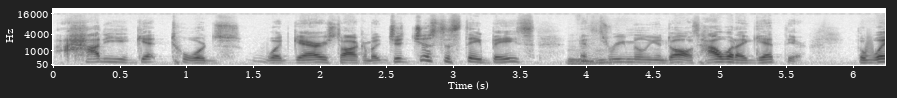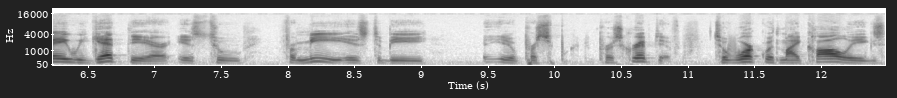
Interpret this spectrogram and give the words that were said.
how do you get towards what gary's talking about? Just, just to stay base at Mhm. $3 million how would i get there? The way we get there is to for me is to be you know pres- prescriptive to work with my colleagues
